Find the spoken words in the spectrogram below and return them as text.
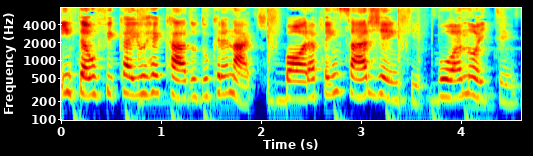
Então fica aí o recado do Krenak. Bora pensar, gente. Boa noite.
